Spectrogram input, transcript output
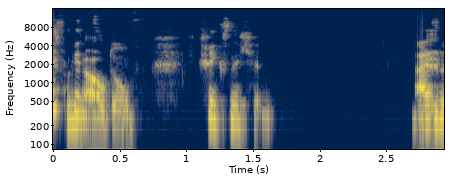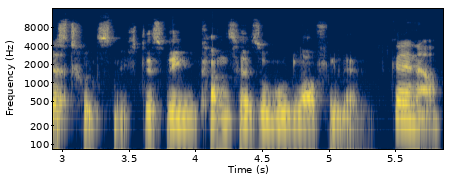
ich bin zu doof. Ich krieg's nicht hin. Nee, Also- das tut's nicht. Deswegen kann es ja so gut laufen lernen. Genau.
